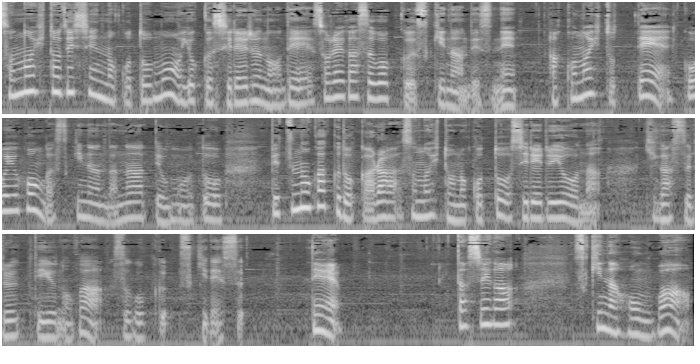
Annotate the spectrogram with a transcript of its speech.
その人自身のこともよく知れるのでそれがすごく好きなんですね。あこの人ってこういう本が好きなんだなって思うと別の角度からその人のことを知れるような気がするっていうのがすごく好きです。で私が好きな本は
